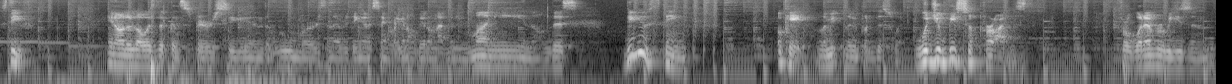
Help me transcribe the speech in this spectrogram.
Steve. You know, there's always the conspiracy and the rumors and everything, and saying like, you know, they don't have any money and all this. Do you think? Okay, let me let me put it this way: Would you be surprised, for whatever reason,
